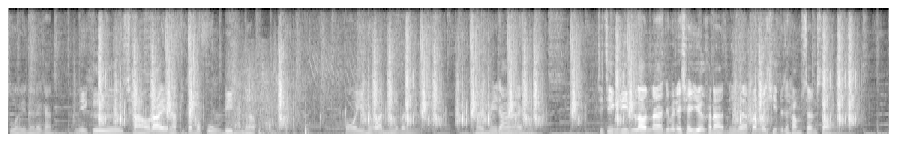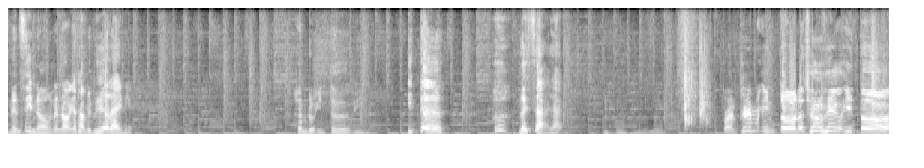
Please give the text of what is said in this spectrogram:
สวยๆหน่อยแล้วกัน นี่คือชาวไร่นะครับที่ต้องมาปลูกดินนะครับเพราะว่าดินทุกวันนี้มันใช้ไม่ได้ จริงดินเราน่าจะไม่ได้ใช้เยอะขนาดนี้นะก็ไม่คิดจะทำชั้นสองเน้นสิน้องน้องจะทำไปเพื่ออะไรเนี่ยให้มันดูอินเตอร์พี่อินเตอร์ไร้สาระแฟนพี่ไม่อินเตอร์นะชื่อพี่ก็อินเตอร์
